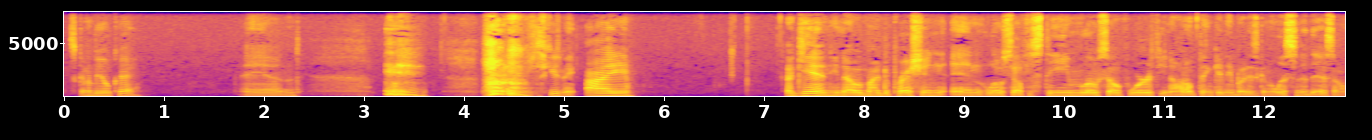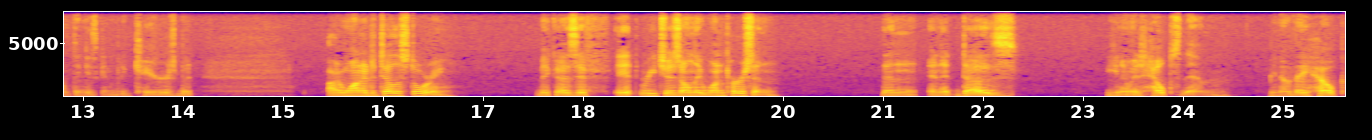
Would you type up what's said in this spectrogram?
it's going to be okay. And excuse me. I again, you know, my depression and low self esteem, low self worth, you know, I don't think anybody's going to listen to this. I don't think anybody cares, but I wanted to tell the story because if it reaches only one person, then, and it does, you know, it helps them. You know, they help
